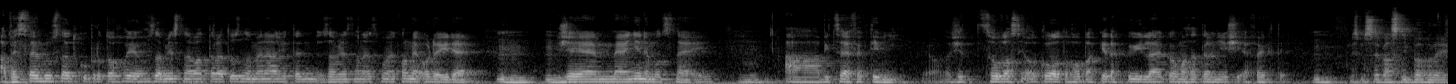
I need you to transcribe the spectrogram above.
a ve svém důsledku pro toho jeho zaměstnavatele to znamená, že ten zaměstnanec mu jako neodejde, mm-hmm. že je méně nemocný, a více efektivní. Jo. Takže jsou vlastně okolo toho pak je takovýhle jako matatelnější efekty. Mm. My jsme se vlastně bavili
